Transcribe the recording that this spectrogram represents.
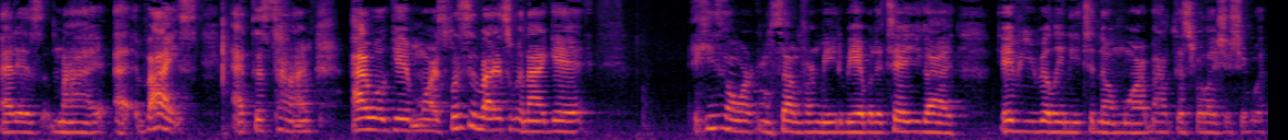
that is my advice at this time. I will give more explicit advice when I get, he's going to work on something for me to be able to tell you guys if you really need to know more about this relationship, with,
